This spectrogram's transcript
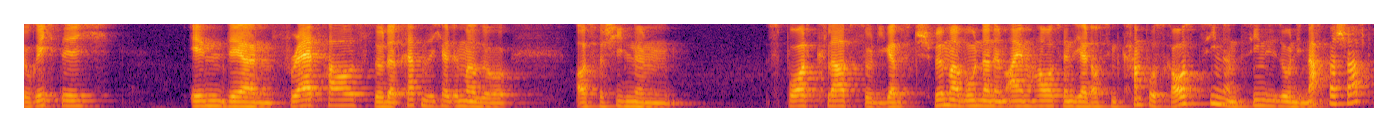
So richtig in deren Frat-House. So, da treffen sich halt immer so aus verschiedenen Sportclubs, so die ganzen Schwimmer wohnen dann in einem Haus. Wenn sie halt aus dem Campus rausziehen, dann ziehen sie so in die Nachbarschaft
